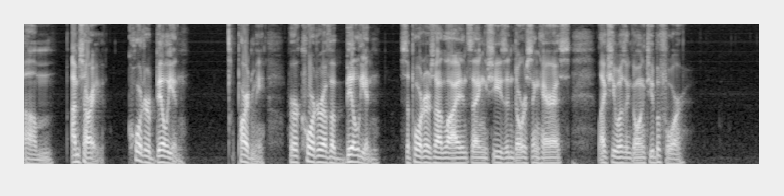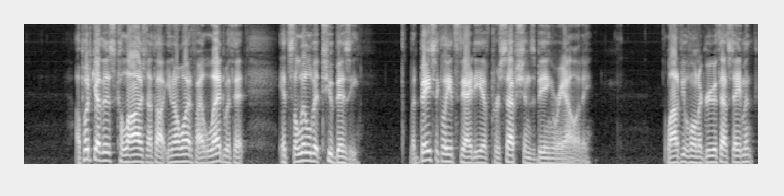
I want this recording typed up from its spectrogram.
Um, I'm sorry, quarter billion pardon me, her quarter of a billion supporters online and saying she's endorsing Harris like she wasn't going to before. I put together this collage and I thought, you know what, if I led with it, it's a little bit too busy. But basically, it's the idea of perceptions being reality. A lot of people don't agree with that statement,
